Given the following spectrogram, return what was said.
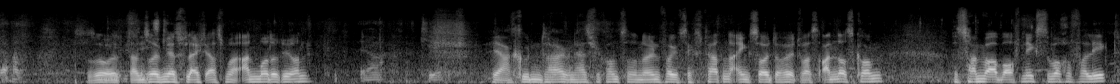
Ja, So, dann sollten wir jetzt vielleicht erstmal anmoderieren. ja, okay. Ja, guten Tag und herzlich willkommen zu einer neuen Folge des Experten. Eigentlich sollte heute was anders kommen. Das haben wir aber auf nächste Woche verlegt.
